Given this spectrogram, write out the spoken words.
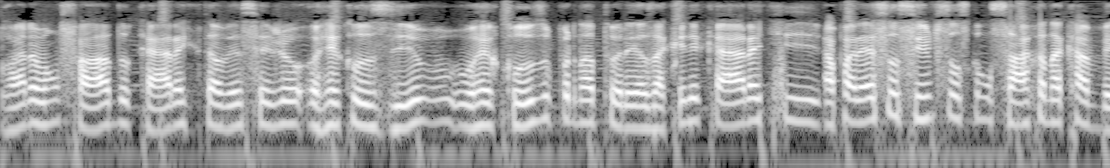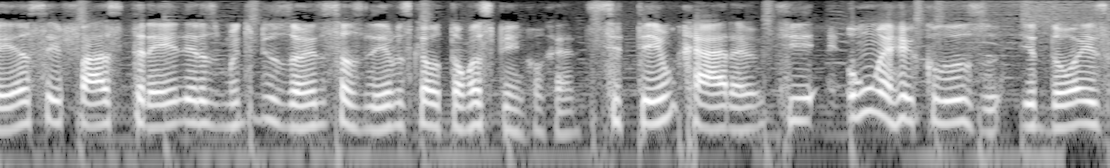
Agora vamos falar do cara que talvez seja o reclusivo, o recluso por natureza. Aquele cara que aparece nos Simpsons com um saco na cabeça e faz trailers muito bizonhos dos seus livros, que é o Thomas Pinkon, cara. Se tem um cara que, um, é recluso e dois,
